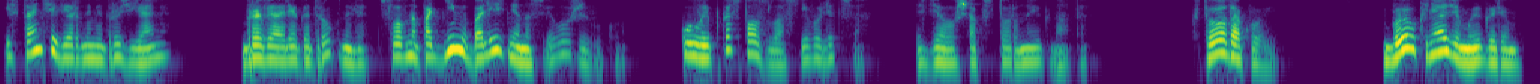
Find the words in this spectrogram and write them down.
и станьте верными друзьями». Брови Олега дрогнули, словно под ними болезненно свело жилку. Улыбка сползла с его лица. Сделал шаг в сторону Игната. «Кто такой?» «Был князем Игорем,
